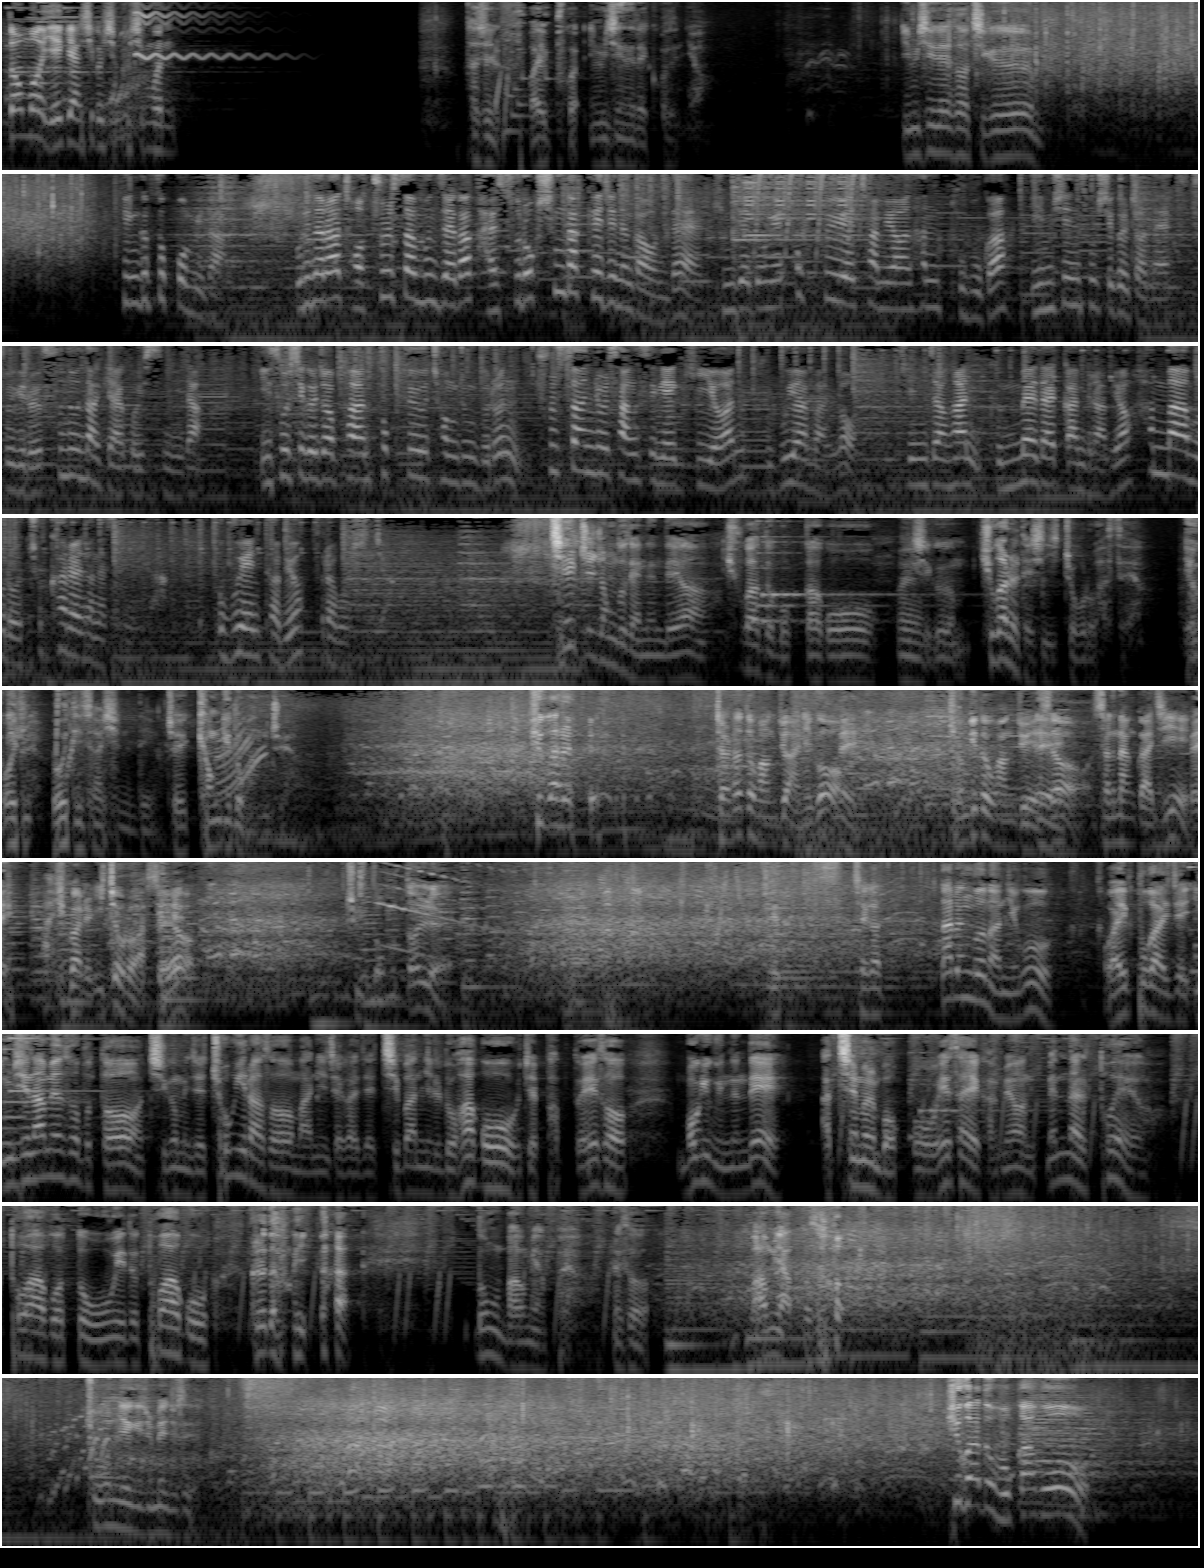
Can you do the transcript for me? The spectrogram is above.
또 뭐 얘기하시고 싶으신 분? 사실 와이프가 임신을 했거든요. 임신해서 지금 긴급 속보입니다. 우리나라 저출산 문제가 갈수록 심각해지는 가운데 김대동의 톡투유에 참여한 한 부부가 임신 소식을 전해 주위를 훈훈하게 하고 있습니다. 이 소식을 접한 톡투유 청중들은 출산율 상승에 기여한 부부야말로 진정한 금메달감이라며 한마음으로 축하를 전했습니다. 부부의 인터뷰 들어보시죠. 7주 정도 됐는데요. 휴가도 못 가고 네. 지금 휴가를 대신 이쪽으로 왔어요. 어디, 여기로요. 어디 사시는데요? 저희 경기도 광주요. 휴가를 전라도 광주 아니고 네. 경기도 광주에서 성남까지 네. 아, 휴가를 이쪽으로 왔어요. 지금 너무 떨려요. 근데 제가 다른 건 아니고 와이프가 이제 임신하면서부터 지금 이제 초기라서 많이 제가 이제 집안일도 하고 이제 밥도 해서 먹이고 있는데 아침을 먹고 회사에 가면 맨날 토해요. 토하고 또 오후에도 토하고 그러다 보니까 너무 마음이 아파요. 그래서 마음이 아파서 좋은 얘기 좀 해주세요. 휴가도 못 가고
